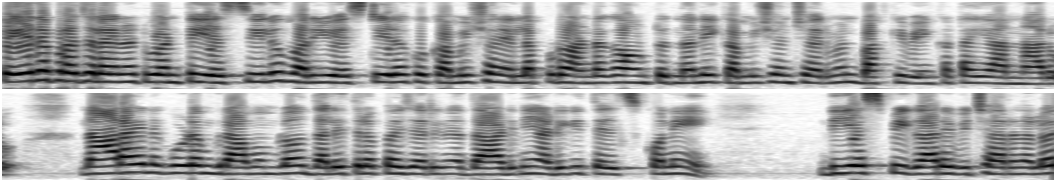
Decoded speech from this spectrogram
పేద ప్రజలైనటువంటి ఎస్సీలు మరియు ఎస్టీలకు కమిషన్ ఎల్లప్పుడూ అండగా ఉంటుందని కమిషన్ చైర్మన్ బక్కి వెంకటయ్య అన్నారు. నారాయణగూడెం గ్రామంలో దళితులపై జరిగిన దాడిని అడిగి తెలుసుకొని డీఎస్పీ గారి విచారణలో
